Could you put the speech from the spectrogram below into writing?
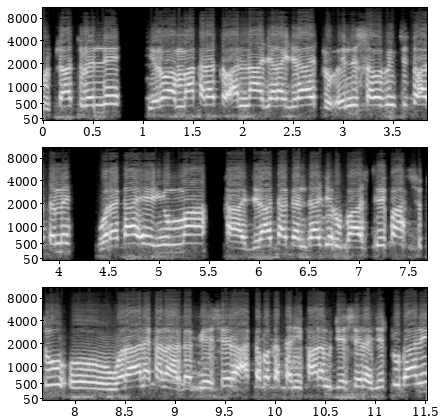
bulchaa turellee yeroo ammaa kana to'annaa jala jira jechuudha innis sababni to'atame waraqaa eenyummaa jiraataa gandaa jedhu baastee faasituu waraana kana gaggeesseera akka baqataniif haala mijeesseera jechuudhaani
